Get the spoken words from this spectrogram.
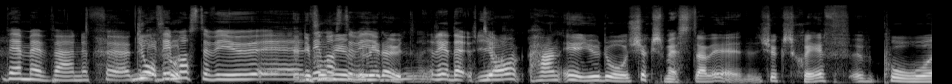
vem är Werner Fögeli? Ja, det måste vi ju, eh, det, det måste vi, vi reda ut. Reda ut ja. ja. han är ju då köksmästare, kökschef på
